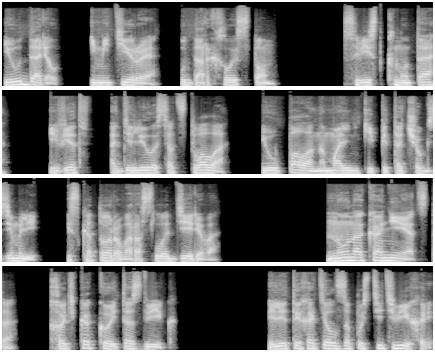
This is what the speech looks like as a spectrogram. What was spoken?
и ударил, имитируя удар хлыстом. Свист кнута, и ветвь отделилась от ствола и упала на маленький пятачок земли, из которого росло дерево. Ну, наконец-то! Хоть какой-то сдвиг. Или ты хотел запустить вихрь,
